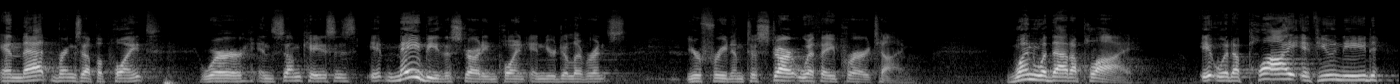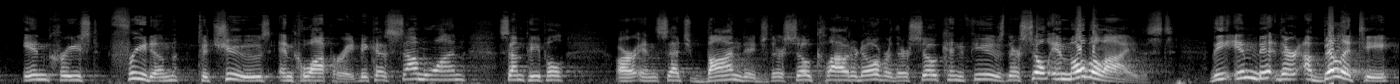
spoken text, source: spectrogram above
And that brings up a point where, in some cases, it may be the starting point in your deliverance, your freedom, to start with a prayer time. When would that apply? It would apply if you need increased freedom to choose and cooperate because someone, some people, are in such bondage. They're so clouded over. They're so confused. They're so immobilized. The imbi- their ability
